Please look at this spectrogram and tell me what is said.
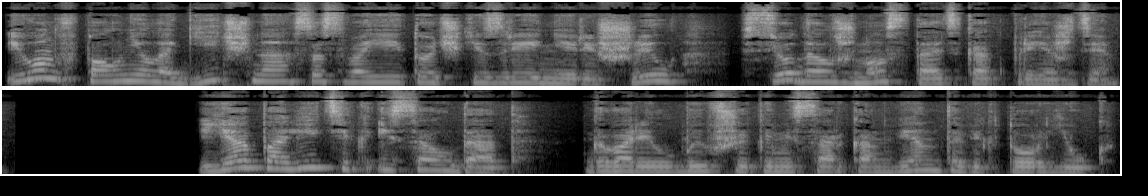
И он вполне логично, со своей точки зрения, решил, все должно стать как прежде. «Я политик и солдат», — говорил бывший комиссар конвента Виктор Юг.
